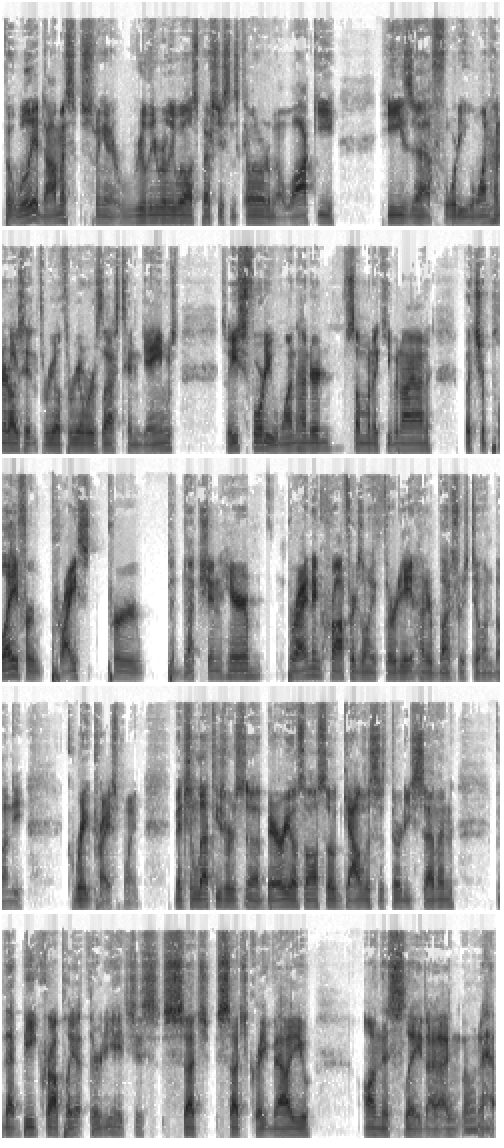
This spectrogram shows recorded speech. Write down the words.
but Willy Adames swinging it really, really well, especially since coming over to Milwaukee. He's uh, 4,100. I was hitting 303 over his last 10 games. So he's 4,100, someone to keep an eye on. But your play for price per production here, Brandon Crawford's only 3,800 bucks for Dylan Bundy. Great price point. Mentioned lefties versus uh, Berrios also. Galvis is 37. But that B crop play at 38 is just such such great value on this slate. I, I'm gonna ha-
